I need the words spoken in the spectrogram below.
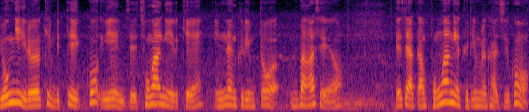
용이 이렇게 밑에 있고 위에 이제 종황이 이렇게 있는 그림도 무방하세요 음. 그래서 약간 봉황의 그림을 가지고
